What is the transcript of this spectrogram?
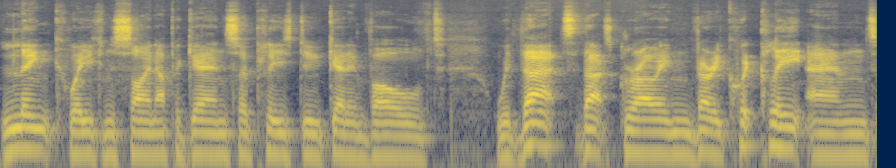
link where you can sign up again. So please do get involved with that. That's growing very quickly, and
